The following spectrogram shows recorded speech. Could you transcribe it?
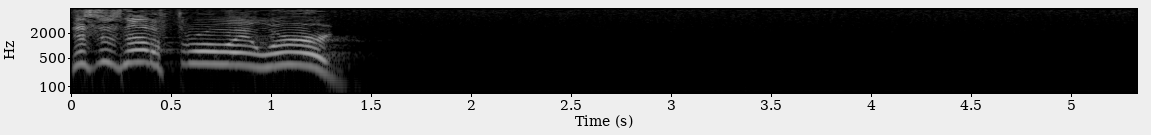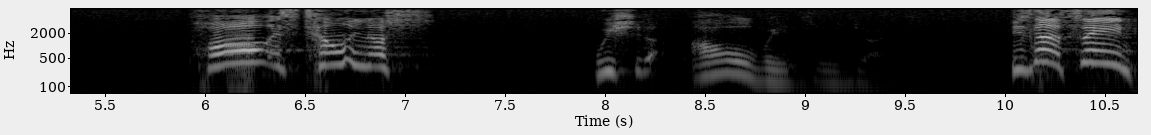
This is not a throwaway word. Paul is telling us we should always rejoice. He's not saying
